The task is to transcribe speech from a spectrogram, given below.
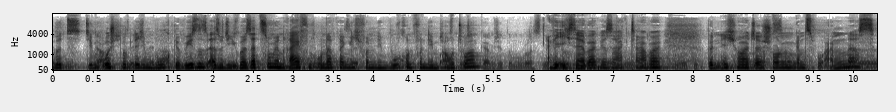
mit dem ursprünglichen Buch gewesen ist. Also die Übersetzungen reifen unabhängig von dem Buch und von dem Autor. Wie ich selber gesagt habe, bin ich heute schon ganz woanders.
